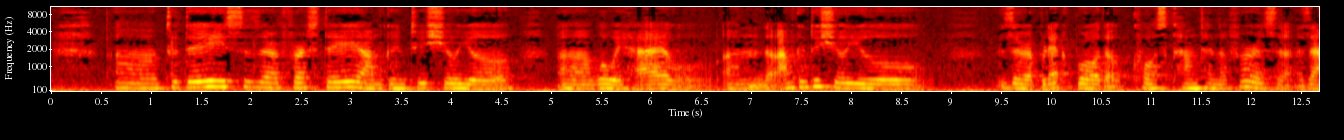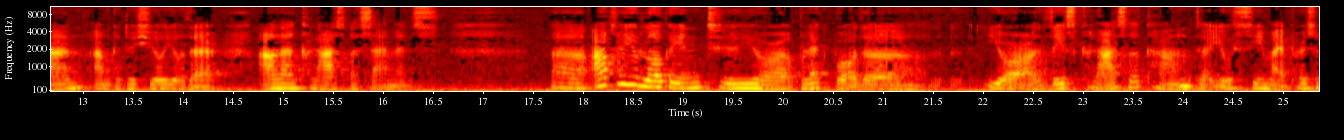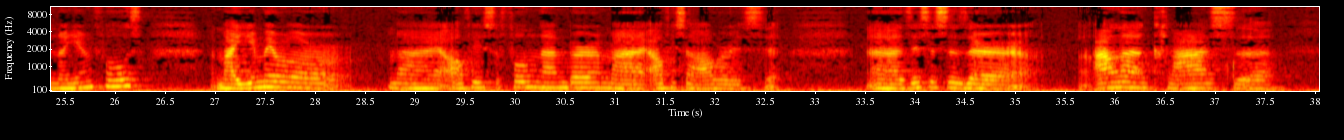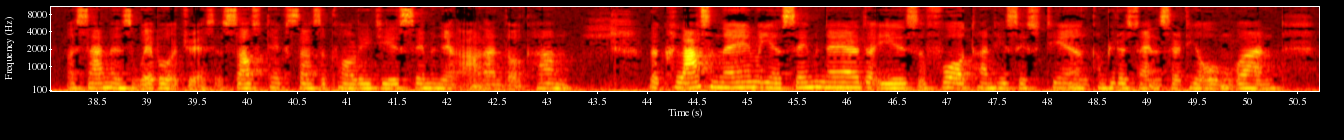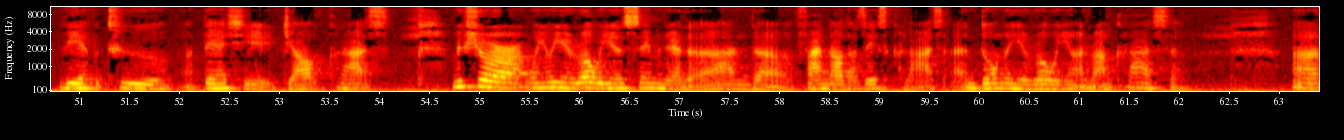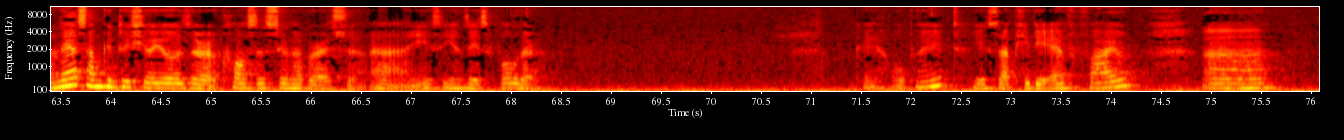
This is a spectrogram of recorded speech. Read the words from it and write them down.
Uh, today is the first day. I'm going to show you uh, what we have, and I'm going to show you the Blackboard course content first. Then I'm going to show you the online class assignments. Uh, after you log into your Blackboard, your this class account, you see my personal infos my email my office phone number, my office hours. Uh, this is the online class uh, assignments web address, South Texas College SIMNet The class name in SIMNet is for 2016 Computer Science 1301 VF2-JAW class. Make sure when you enroll in SIMNet and uh, find out this class and don't enroll in a wrong class. Uh, next, I'm going to show you the course syllabus uh, is in this folder. Okay, open it. It's a PDF file. Uh,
